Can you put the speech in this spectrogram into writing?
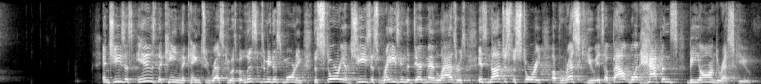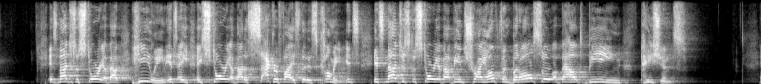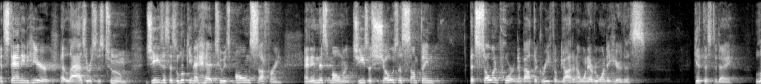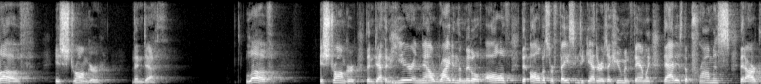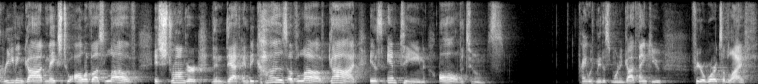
And Jesus is the king that came to rescue us. But listen to me this morning. The story of Jesus raising the dead man Lazarus is not just a story of rescue, it's about what happens beyond rescue. It's not just a story about healing, it's a, a story about a sacrifice that is coming. It's, it's not just a story about being triumphant, but also about being patient. And standing here at Lazarus' tomb, Jesus is looking ahead to his own suffering. And in this moment, Jesus shows us something that's so important about the grief of God. And I want everyone to hear this. Get this today. Love is stronger than death. Love is stronger than death. And here and now, right in the middle of all of that all of us are facing together as a human family, that is the promise that our grieving God makes to all of us. Love is stronger than death. And because of love, God is emptying all the tombs. Pray with me this morning. God, thank you for your words of life.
